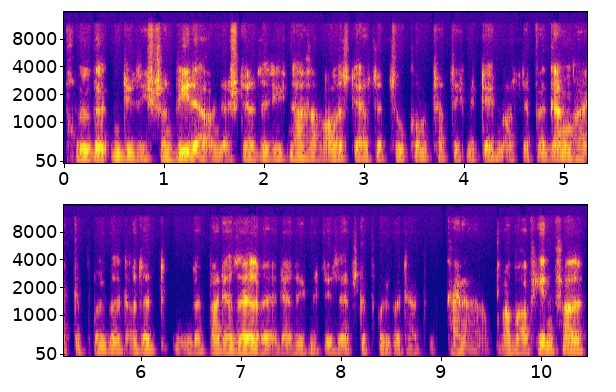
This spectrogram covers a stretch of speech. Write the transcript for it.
prügelten die sich schon wieder und es stellte sich nachher raus, der aus der Zukunft hat sich mit dem aus der Vergangenheit geprügelt. Also das war derselbe, der sich mit sich selbst geprügelt hat. Keine Ahnung. Aber auf jeden Fall,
